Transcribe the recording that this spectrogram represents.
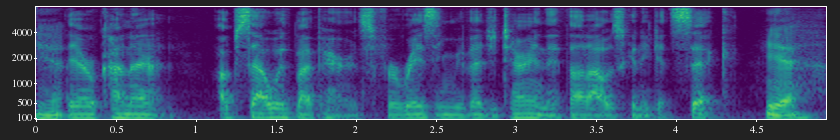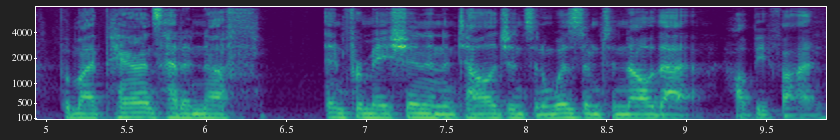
Yeah. They were kind of upset with my parents for raising me vegetarian. They thought I was going to get sick. Yeah. But my parents had enough information and intelligence and wisdom to know that I'll be fine.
